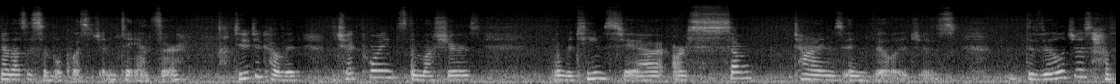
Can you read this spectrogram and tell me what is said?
Now that's a simple question to answer. Due to COVID, the checkpoints, the mushers, and the teams stay at are sometimes in villages. The villages have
